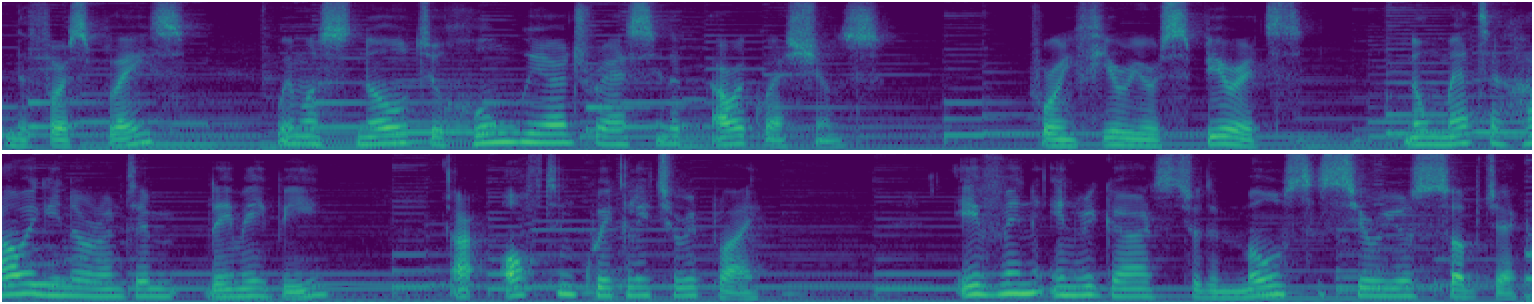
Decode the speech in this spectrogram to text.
In the first place, we must know to whom we are addressing our questions. For inferior spirits, no matter how ignorant they may be, are often quickly to reply, even in regards to the most serious subject,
